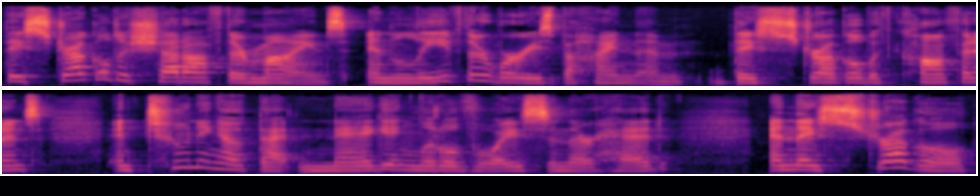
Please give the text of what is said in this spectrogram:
They struggle to shut off their minds and leave their worries behind them. They struggle with confidence and tuning out that nagging little voice in their head. And they struggle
